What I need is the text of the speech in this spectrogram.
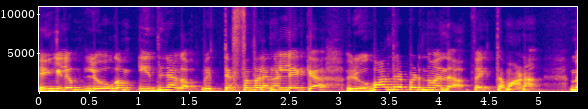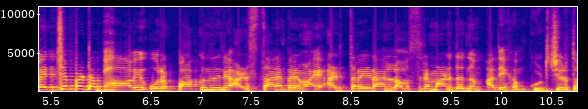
എങ്കിലും ലോകം ഇതിനകം വ്യത്യസ്ത തലങ്ങളിലേക്ക് രൂപാന്തരപ്പെടുന്നുവെന്ന് വ്യക്തമാണ്. മെച്ചപ്പെട്ട ഭാവി ഉറപ്പാക്കുന്നതിന് അടിസ്ഥാനപരമായി അടിത്തറയിടാനുള്ള അവസരമാണിതെന്നും അദ്ദേഹം കൂട്ടിച്ചേർത്തു.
